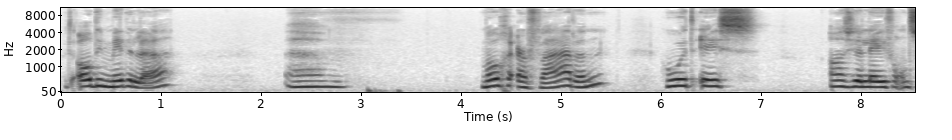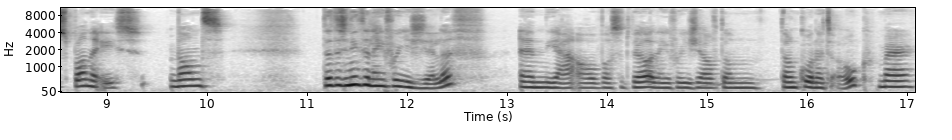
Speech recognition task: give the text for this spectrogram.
met al die middelen ehm, mogen ervaren hoe het is als je leven ontspannen is. Want dat is niet alleen voor jezelf. En ja, al was het wel alleen voor jezelf, dan, dan kon het ook. Maar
